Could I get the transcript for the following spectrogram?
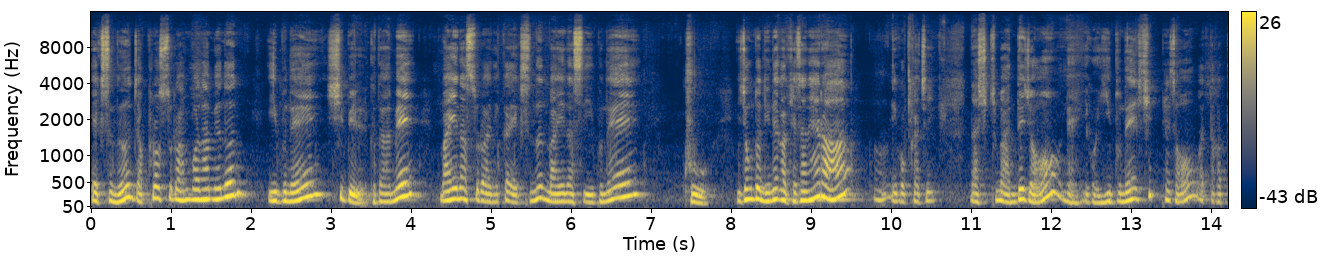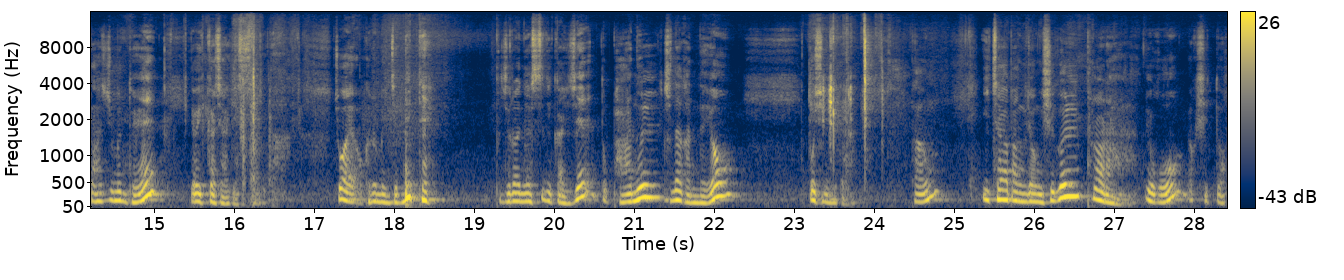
x는 자 플러스로 한번 하면은 2분의 11그 다음에 마이너스로 하니까 x는 마이너스 2분의 9 이 정도 니네가 계산해라. 어, 이것까지 나 시키면 안 되죠. 네, 이거 2분의 10 해서 왔다 갔다 해주면 돼. 여기까지 하겠습니다. 좋아요. 그러면 이제 밑에 부지런히 했으니까 이제 또 반을 지나갔네요. 보십니다. 다음 2차 방정식을 풀어라. 요거 역시 또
